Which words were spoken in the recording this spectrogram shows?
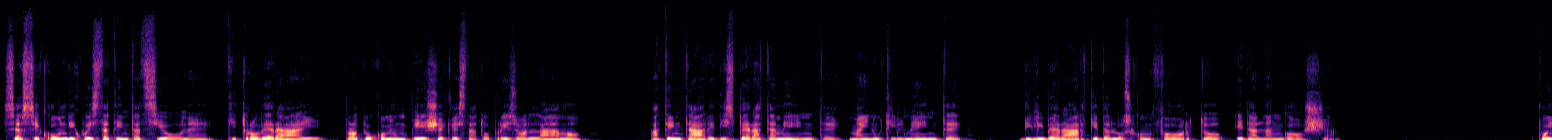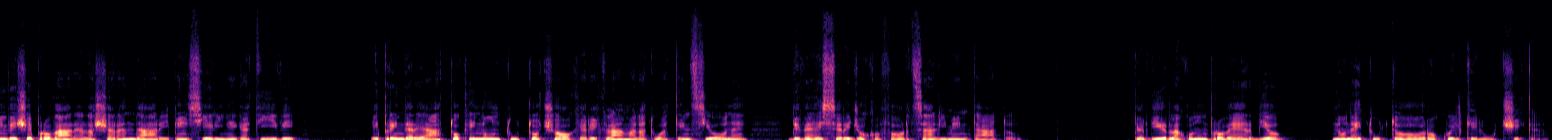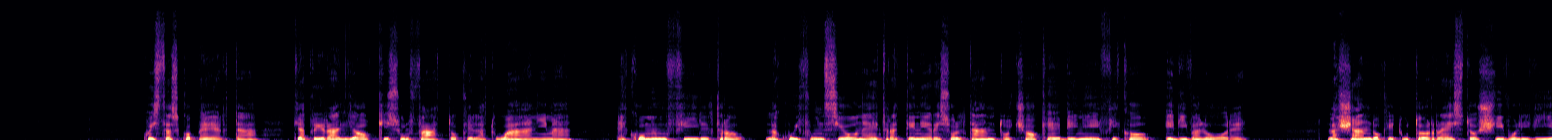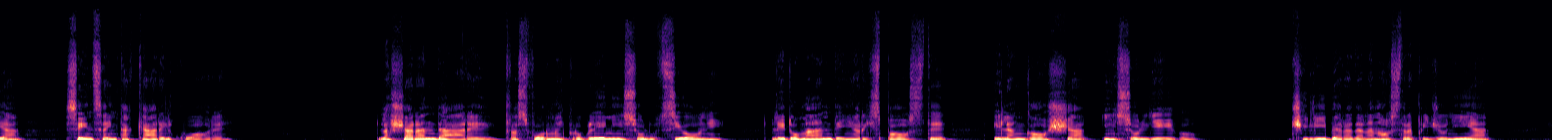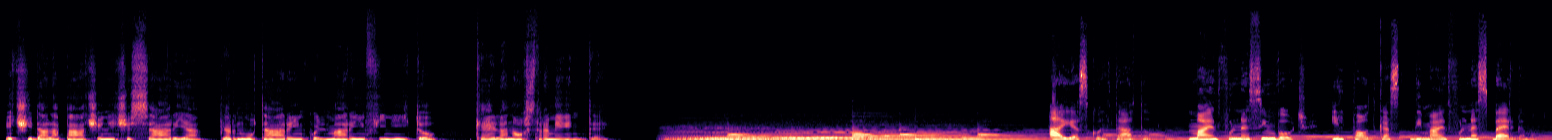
Se assecondi questa tentazione, ti troverai, proprio come un pesce che è stato preso all'amo, a tentare disperatamente, ma inutilmente, di liberarti dallo sconforto e dall'angoscia. Puoi invece provare a lasciare andare i pensieri negativi e prendere atto che non tutto ciò che reclama la tua attenzione deve essere giocoforza alimentato. Per dirla con un proverbio, non è tutto oro quel che luccica. Questa scoperta ti aprirà gli occhi sul fatto che la tua anima è come un filtro la cui funzione è trattenere soltanto ciò che è benefico e di valore, lasciando che tutto il resto scivoli via senza intaccare il cuore. Lasciare andare trasforma i problemi in soluzioni, le domande in risposte e l'angoscia in sollievo. Ci libera dalla nostra prigionia e ci dà la pace necessaria per nuotare in quel mare infinito che è la nostra mente. Hai ascoltato Mindfulness in Voce, il podcast di Mindfulness Bergamo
